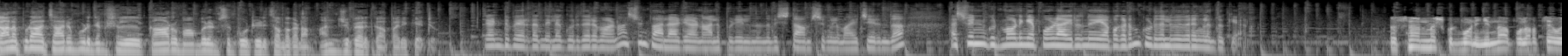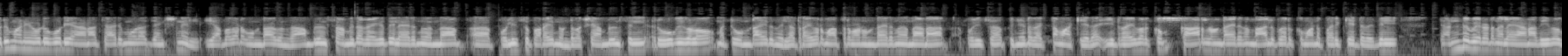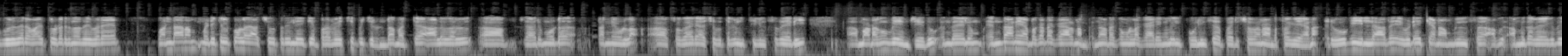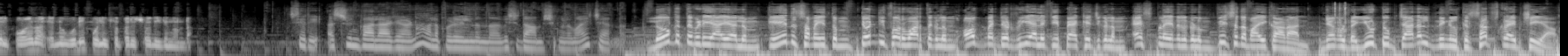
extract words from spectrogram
ആലപ്പുഴ ചാരമൂട് ജംഗ്ഷനിൽ കാറും ആംബുലൻസും കൂട്ടിയിടിച്ച അപകടം. അഞ്ചു പേർക്ക് പരിക്കേറ്റു. രണ്ടുപേരുടെ നില ഗുരുതരമാണ്. അശ്വിൻ പാലാഴിയാണ് ആലപ്പുഴയിൽ നിന്ന് വിശദാംശങ്ങളുമായി ചേരുന്നത്. അശ്വിൻ ഗുഡ് മോർണിംഗ് എപ്പോഴായിരുന്നു ഈ അപകടം? കൂടുതൽ വിവരങ്ങൾ എന്തൊക്കെയാണ്? കൃഷ്ണ ഗുഡ് മോർണിംഗ് ഇന്ന് പുലർച്ചെ ഒരു മണിയോടുകൂടിയാണ് ചാരുമൂട ജംഗ്ഷനിൽ ഈ അപകടം ഉണ്ടാകുന്നത് ആംബുലൻസ് അമിത വേഗതയിലായിരുന്നു എന്ന് പോലീസ് പറയുന്നുണ്ട്. പക്ഷേ ആംബുലൻസിൽ രോഗികളോ മറ്റോ ഉണ്ടായിരുന്നില്ല. ഡ്രൈവർ മാത്രമാണ് ഉണ്ടായിരുന്നതെന്നാണ് പോലീസ് പിന്നീട് വ്യക്തമാക്കിയത്. ഈ ഡ്രൈവർക്കും കാറിലുണ്ടായിരുന്ന നാലു പേർക്കുമാണ് പരിക്കേറ്റത്. ഇതിൽ രണ്ടുപേരുടെ നിലയാണ് അതീവ ഗുരുതരമായി തുടരുന്നത്. ഇവരെ വണ്ടാനം മെഡിക്കൽ കോളേജ് ആശുപത്രിയിലേക്ക് പ്രവേശിപ്പിച്ചിട്ടുണ്ട്. മറ്റ് ആളുകൾ ചാരുമൂട് തന്നെയുള്ള സ്വകാര്യ ആശുപത്രികളിൽ ചികിത്സ തേടി മടങ്ങുകയും ചെയ്തു. എന്തായാലും എന്താണ് ഈ അപകട കാരണം എന്നടക്കമുള്ള കാര്യങ്ങളിൽ പോലീസ് പരിശോധന നടത്തുകയാണ്. രോഗിയില്ലാതെ എവിടേക്കാണ് ആംബുലൻസ് അമിത വേഗതയിൽ പോയത് എന്നുകൂടി പോലീസ് പരിശോധിക്കുന്നുണ്ട്. ശരി അശ്വിൻ പാലാഴയാണ് ആലപ്പുഴയിൽ നിന്ന് വിശദാംശങ്ങളുമായി ചേർന്നത്. ലോകത്തെവിടെയായാലും ഏത് സമയത്തും ട്വന്റി ഫോർ വാർത്തകളും ഓഗ്മെന്റഡ് റിയാലിറ്റി പാക്കേജുകളും എക്സ്പ്ലെയിനറുകളും വിശദമായി കാണാൻ ഞങ്ങളുടെ യൂട്യൂബ് ചാനൽ നിങ്ങൾക്ക് സബ്സ്ക്രൈബ് ചെയ്യാം.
